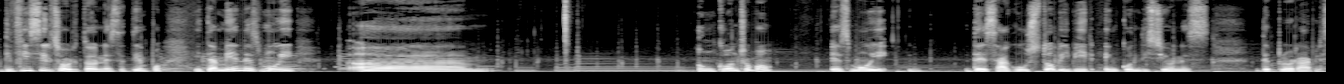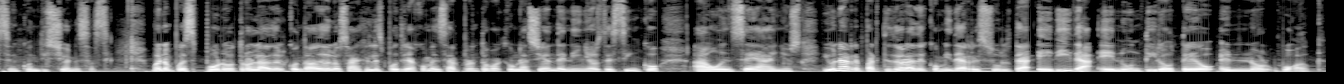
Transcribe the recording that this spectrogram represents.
difícil, sobre todo en este tiempo, y también es muy uncomfortable, es muy desagusto vivir en condiciones deplorables en condiciones así. Bueno, pues por otro lado, el condado de Los Ángeles podría comenzar pronto vacunación de niños de 5 a 11 años y una repartidora de comida resulta herida en un tiroteo en Norwalk.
